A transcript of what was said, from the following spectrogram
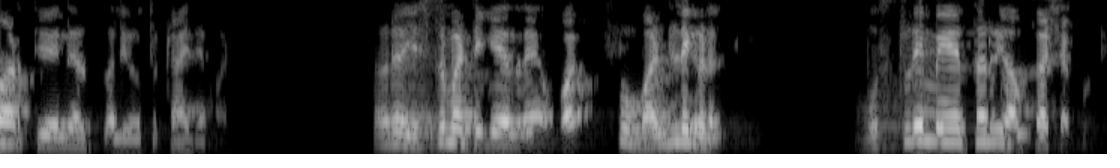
ಮಾಡ್ತೀವಿ ಅನ್ನೋ ಇವತ್ತು ಕಾಯ್ದೆ ಮಾಡಿ. ಅಂದ್ರೆ ಎಷ್ಟು ಮಟ್ಟಿಗೆ ಅಂದ್ರೆ ವಕ್ಫ್ ಮಂಡಳಿಗಳಲ್ಲಿ ಮುಸ್ಲಿಮೇತರಿಗೆ ಅವಕಾಶ ಕೊಡಿ.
